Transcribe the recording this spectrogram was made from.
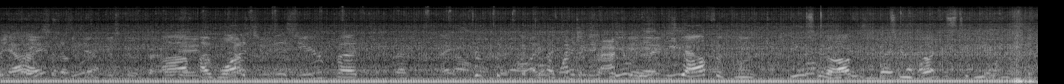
yeah, right? Um, I wanted to this year, but I, I wanted to track he, he, he offered me, he was going to offer me two months to be able to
